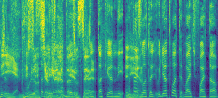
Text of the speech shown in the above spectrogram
Igen, olyan tudtak jönni. Igen. az volt, hogy ugye ott volt vagy egyfajta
